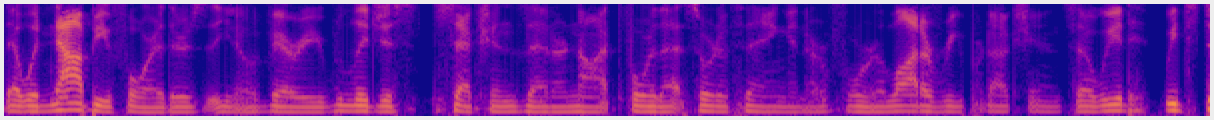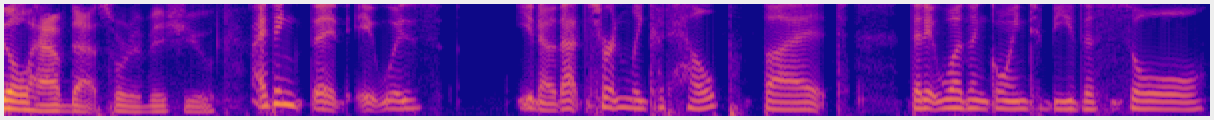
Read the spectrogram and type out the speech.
that would not be for it. There's you know very religious sections that are not for that sort of thing and are for a lot of reproduction. So we'd we'd still have that sort of issue. I think that it was, you know, that certainly could help, but that it wasn't going to be the sole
